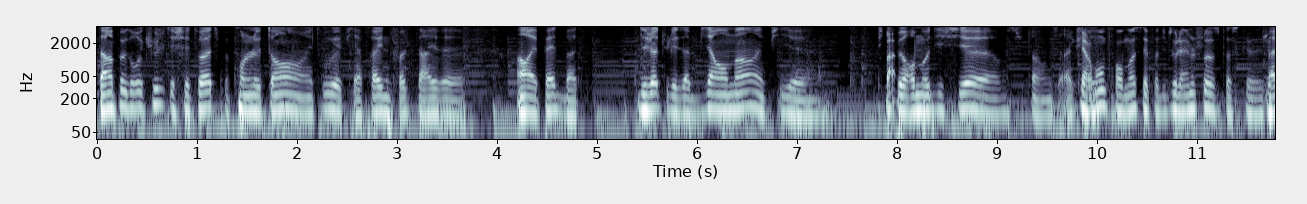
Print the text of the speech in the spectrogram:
T'as un peu de recul, t'es chez toi, tu peux prendre le temps et tout, et puis après une fois que t'arrives euh, en répète, bah déjà tu les as bien en main et puis, euh, puis Bah. tu peux remodifier euh, ensuite en direct. Clairement, pour moi, c'est pas du tout la même chose parce que j'ai Bah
